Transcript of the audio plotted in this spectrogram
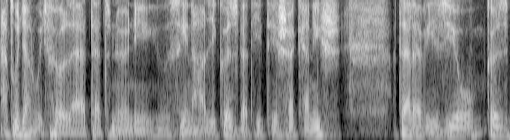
Hát ugyanúgy föl lehetett nőni színházi közvetítéseken is, a televízió köz,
